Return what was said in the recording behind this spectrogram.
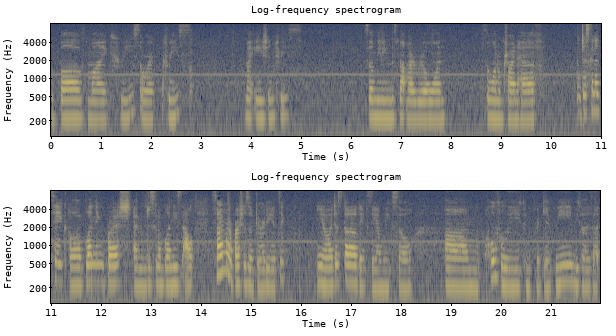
above my crease or crease, my Asian crease. So meaning this is not my real one, it's the one I'm trying to have. I'm just going to take a blending brush and I'm just going to blend these out. Sorry my brushes are dirty, it's like, you know, I just got out of exam week so um, hopefully you can forgive me because that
